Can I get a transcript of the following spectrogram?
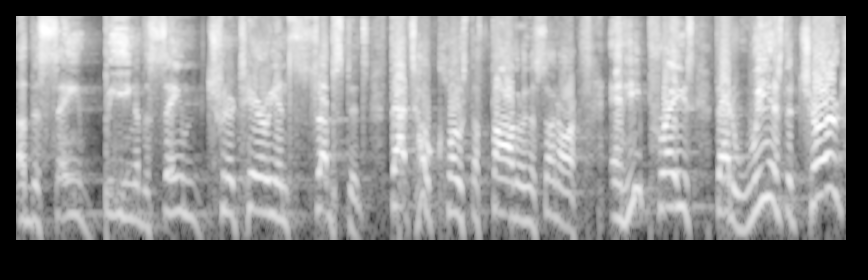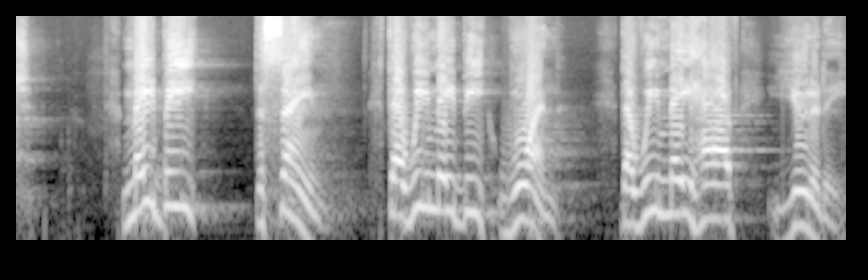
of the same being, of the same Trinitarian substance. That's how close the Father and the Son are. And he prays that we as the church, may be the same, that we may be one, that we may have unity.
